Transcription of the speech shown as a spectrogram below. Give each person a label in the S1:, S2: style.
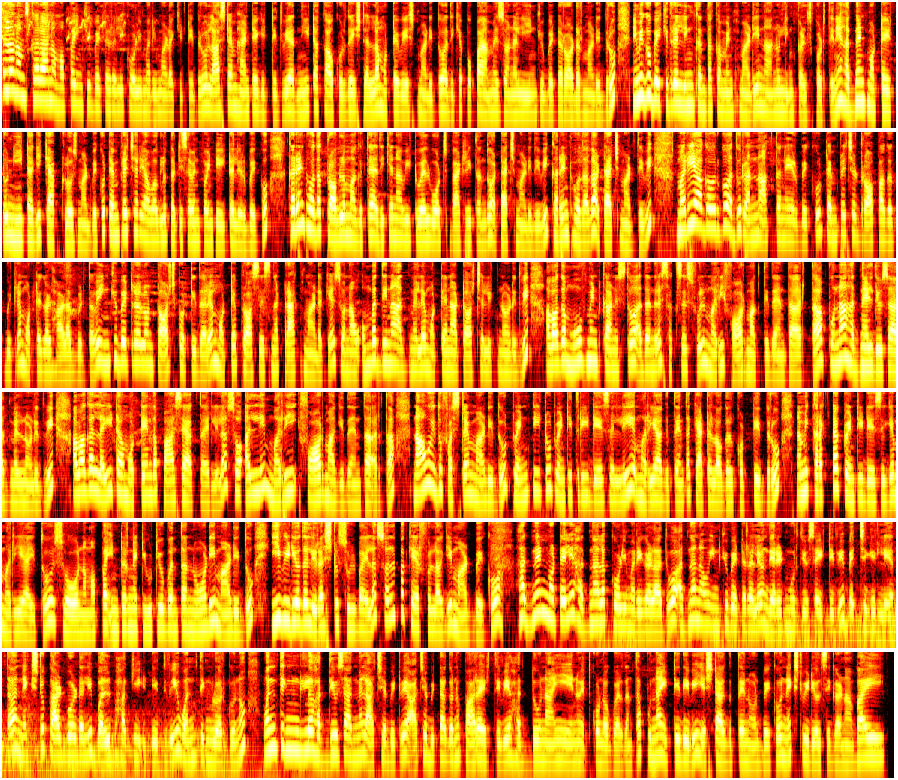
S1: Hello ನಮಸ್ಕಾರ. ನಮ್ಮಪ್ಪ ಇನ್ಕ್ಯುಬೇಟರಲ್ಲಿ ಕೋಳಿ ಮರಿ ಮಾಡೋಕೆ ಇಟ್ಟಿದ್ರು. ಲಾಸ್ಟ್ ಟೈಮ್ ಹ್ಯಾಂಟೆಗೆ ಇಟ್ಟಿದ್ವಿ. ಅದು ನೀಟಾಗಿ ಕಾವು ಕುರ್ದೆ ಇಷ್ಟೆಲ್ಲ ಮೊಟ್ಟೆ ವೇಸ್ಟ್ ಮಾಡಿತ್ತು. ಅದಕ್ಕೆ ಪಪ್ಪ ಅಮೆಝಾನಲ್ಲಿ ಇನ್ಕ್ಯುಬೇಟರ್ ಆರ್ಡರ್ ಮಾಡಿದ್ರು. ನಿಮಗೂ ಬೇಕಿದ್ರೆ ಲಿಂಕ್ ಅಂತ ಕಮೆಂಟ್ ಮಾಡಿ, ನಾನು ಲಿಂಕ್ ಕಳಿಸ್ಕೊಡ್ತೀನಿ. ಹದಿನೆಂಟು ಮೊಟ್ಟೆ ಇಟ್ಟು ನೀಟಾಗಿ ಕ್ಯಾಪ್ ಕ್ಲೋಸ್ ಮಾಡಬೇಕು. ಟೆಂಪ್ರೇಚರ್ ಯಾವಾಗಲೂ ತರ್ಟಿ ಸೆವೆನ್ ಪಾಯಿಂಟ್ ಏಯ್ಟಲ್ಲಿ ಇರಬೇಕು. ಕರೆಂಟ್ ಹೋದಾಗ ಪ್ರಾಬ್ಲಮ್ ಆಗುತ್ತೆ. ಅದಕ್ಕೆ ನಾವು ಈ ಟ್ವೆಲ್ ವಾಟ್ಸ್ ಬ್ಯಾಟ್ರಿ ತಂದು ಅಟ್ಯಾಚ್ ಮಾಡಿದ್ದೀವಿ ಕರೆಂಟ್ ಹೋದಾಗ ಅಟ್ಯಾಚ್ ಮಾಡ್ತೀವಿ. ಮರಿ ಆಗೋವ್ರಿಗೂ ಅದು ರನ್ ಆಗ್ತಾನೆ ಇರಬೇಕು. ಟೆಂಪ್ರೇಚರ್ ಡ್ರಾಪ್ ಆಗಕ್ಕೆ ಬಿಟ್ರೆ ಮೊಟ್ಟೆಗಳು ಹಾಳಾಗ್ಬಿಡ್ತವೆ. ಇನ್ಕ್ಯುಬೇಟ್ರಲ್ಲಿ ಒಂದು ಟಾರ್ಚ್ ಕೊಟ್ಟಿದ್ದಾರೆ. ಮೊಟ್ಟೆ ಪ್ರಾಸೆಸ್ನ ಟ್ರ್ಯಾಕ್ ಮಾಡೋಕ್ಕೆ. ಸೊ ನಾವು ಒಂಬತ್ತು ದಿನ ಆದಮೇಲೆ ಮೊಟ್ಟೆನ ಆ ಟಾರ್ಚಲ್ಲಿ ಇಟ್ಟು ನೋಡಿದ್ವಿ. ಅವಾಗ ಮೂವ್ಮೆಂಟ್ ಕಾಣಿಸ್ತು. ಅದಂದರೆ ಸಕ್ಸಸ್ಫುಲ್ ಮರಿ ಫಾರ್ಮ್ ಆಗ್ತಿದೆ ಅಂತ ಅರ್ಥ. ಪುನಃ ಹದಿನೇಳು ದಿವಸ ಆದಮೇಲೆ ನೋಡಿದ್ವಿ. ಅವಾಗ ಲೈಟ್ ಆ ಮೊಟ್ಟೆಯಿಂದ ಪಾಸೆ ಆಗ್ತಾ ಇರಲಿಲ್ಲ. ಸೊ ಅಲ್ಲಿ ಮರಿ ಫಾರ್ಮ್ ಆಗಿದೆ ಅಂತ ಅರ್ಥ. ನಾವು ಇದು ಫಸ್ಟ್ ಟೈಮ್ ಮಾಡಿದ್ದು. ಟ್ವೆಂಟಿ ಟು ಟ್ವೆಂಟಿ ತ್ರೀ ಡೇಸಲ್ಲಿ ಮರಿ ಆಗುತ್ತೆ ಅಂತ ಕ್ಯಾಟಲಾಗಲ್ಲಿ ಕೊಟ್ಟಿದ್ರು. ನಮಗೆ ಕರೆಕ್ಟಾಗಿ ಟ್ವೆಂಟಿ ಡೇಸಿಗೆ ಮರಿ ಆಯಿತು ಸೊ ನಮ್ಮಪ್ಪ ಇಂಟರ್ನೆಟ್ ಯೂಟ್ಯೂಬ್ ಅಂತ ನೋಡಿ ಮಾಡಿದ್ದು. ಈ ವಿಡಿಯೋದಲ್ಲಿ ಇರೋಷ್ಟು ಸುಲಭ ಇಲ್ಲ. ಸ್ವಲ್ಪ ಕೇರ್ಫುಲ್ಲಾಗಿ ಮಾಡಬೇಕು. ಹದಿನೆಂಟು ಮೊಟ್ಟೆಲಿ ಹದಿನಾಲ್ಕು ಕೋಳಿ ಮರಿಗಳಾದವು. ಅದನ್ನ ನಾವು ಇನ್ಕ್ಯುಬೇಟರಲ್ಲೇ ಒಂದು ಎರಡು ಮೂರು ದಿವಸ ಇಟ್ಟಿದ್ವಿ. ಬೆಚ್ಚಗಿರಲಿ ಅಂತ. ನೆಕ್ಸ್ಟು ಕಾರ್ಡ್ಬೋರ್ಡಲ್ಲಿ ಬಲ್ಬ್ ಹಾಕಿ ಇಟ್ಟಿದ್ವಿ ಒಂದು ತಿಂಗಳವರೆಗೂ ಒಂದು ತಿಂಗಳು ಹತ್ತು ದಿವಸ ಆದಮೇಲೆ ಆಚೆ ಬಿಟ್ವಿ. ಆಚೆ ಬಿಟ್ಟಾಗನು ಪಾರ ಇರ್ತೀವಿ. ಹದ್ದು, ನಾಯಿ ಏನು ಎತ್ಕೊಂಡು ಹೋಗ್ಬಾರ್ದಂತ ಪುನಃ ಇಟ್ಟಿದ್ದೀವಿ. ಎಷ್ಟಾಗುತ್ತೆ ನೋಡಬೇಕು. ನೆಕ್ಸ್ಟ್ ವಿಡಿಯೋಲಿ ಸಿಗೋಣ. ಬಾಯ್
